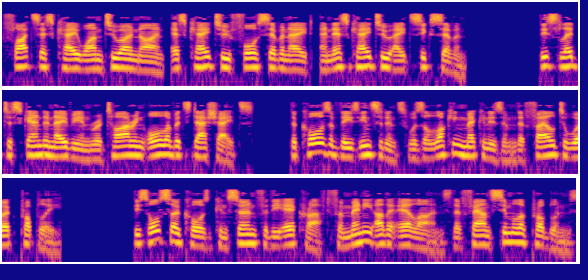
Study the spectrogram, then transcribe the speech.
flights SK-1209, SK-2478, and SK-2867. This led to Scandinavian retiring all of its Dash 8s. The cause of these incidents was a locking mechanism that failed to work properly. This also caused concern for the aircraft for many other airlines that found similar problems.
